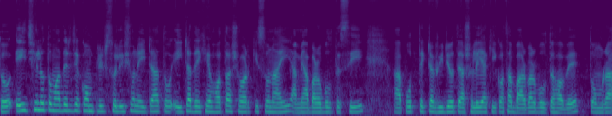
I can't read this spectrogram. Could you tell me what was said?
তো এই ছিল তোমাদের যে কমপ্লিট সলিউশন এইটা। তো এইটা দেখে হতাশ হওয়ার কিছু নাই। আমি আবারও বলতেছি প্রত্যেকটা ভিডিওতে আসলে একই কথা বারবার বলতে হবে। তোমরা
